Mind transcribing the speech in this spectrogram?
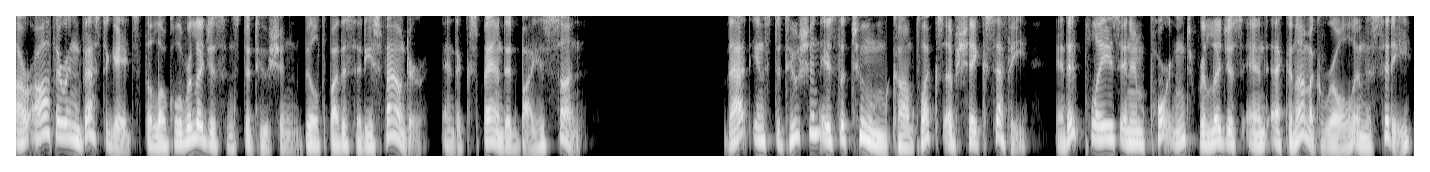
our author investigates the local religious institution built by the city's founder and expanded by his son. That institution is the tomb complex of Sheikh Sefi, and it plays an important religious and economic role in the city,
